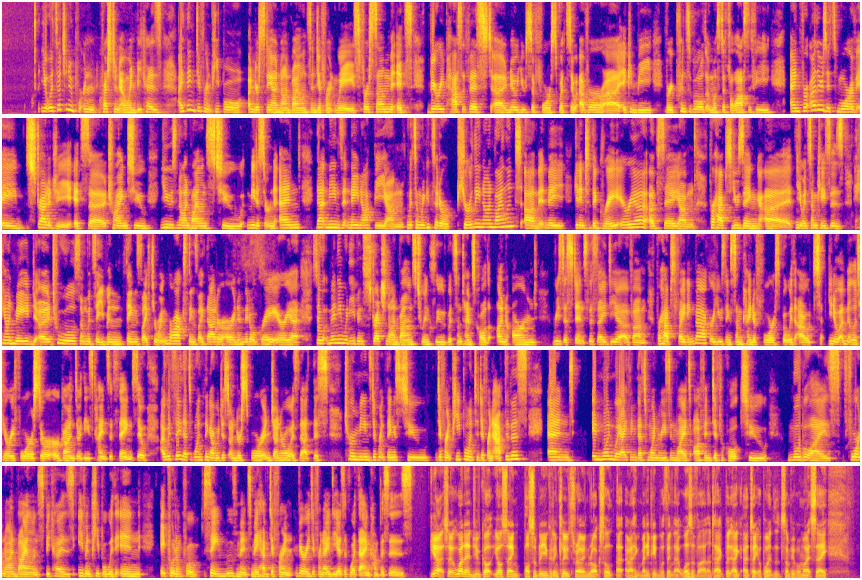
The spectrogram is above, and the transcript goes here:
Yeah, it's such an important question, Owen, because I think different people understand nonviolence in different ways. For some, it's very pacifist, uh, no use of force whatsoever. Uh, it can be very principled, almost a philosophy. And for others, it's more of a strategy. It's uh, trying to use nonviolence to meet a certain end. That means it may not be um, what someone would consider purely nonviolent. Um, it may get into the gray area of, say, um, perhaps using, uh, you know, in some cases, handmade uh, tools. Some would say even things like throwing rocks, things like that, are, are in a middle gray area. So many would even stretch nonviolence to include what's sometimes called unarmed resistance this idea of um, perhaps fighting back or using some kind of force but without you know a military force or, or guns or these kinds of things. So i would say that's one thing i would just underscore in general is that this term means different things to different people and to different activists. And in one way i think that's one reason why it's often difficult to mobilize for nonviolence because even people within a quote unquote same movement may have different, very different ideas of what that encompasses. Yeah, so at one end you've got you're saying possibly you could include throwing rocks, or uh, I think many people would think that was a violent act. But I, I take your point that some people might say,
